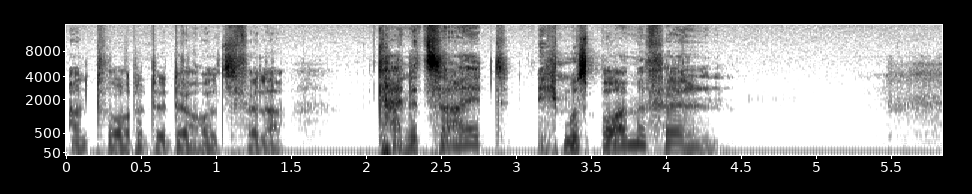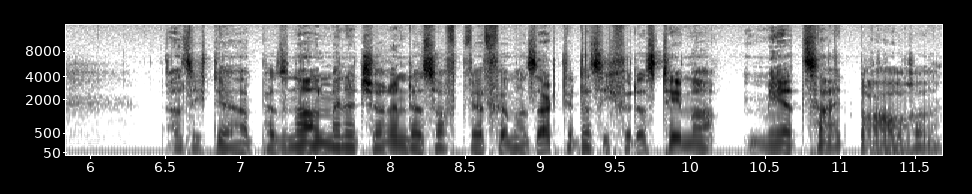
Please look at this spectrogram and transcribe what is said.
antwortete der Holzfäller keine Zeit, ich muss Bäume fällen. Als ich der Personalmanagerin der Softwarefirma sagte, dass ich für das Thema mehr Zeit brauche,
